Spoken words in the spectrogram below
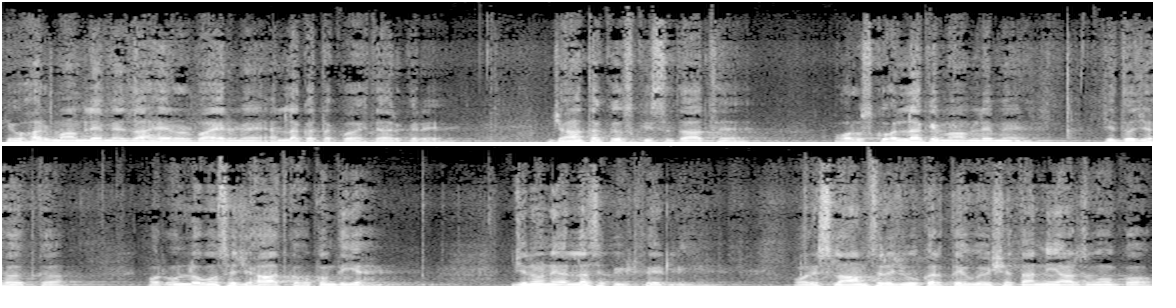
کہ وہ ہر معاملے میں ظاہر اور باہر میں اللہ کا تقوی اختیار کرے۔ جہاں تک اس کی استطاعت ہے اور اس کو اللہ کے معاملے میں جد و جہد کا اور ان لوگوں سے جہاد کا حکم دیا ہے، جنہوں نے اللہ سے پیٹھ پھیر لی ہے اور اسلام سے رجوع کرتے ہوئے شیطانی آرزوؤں کو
